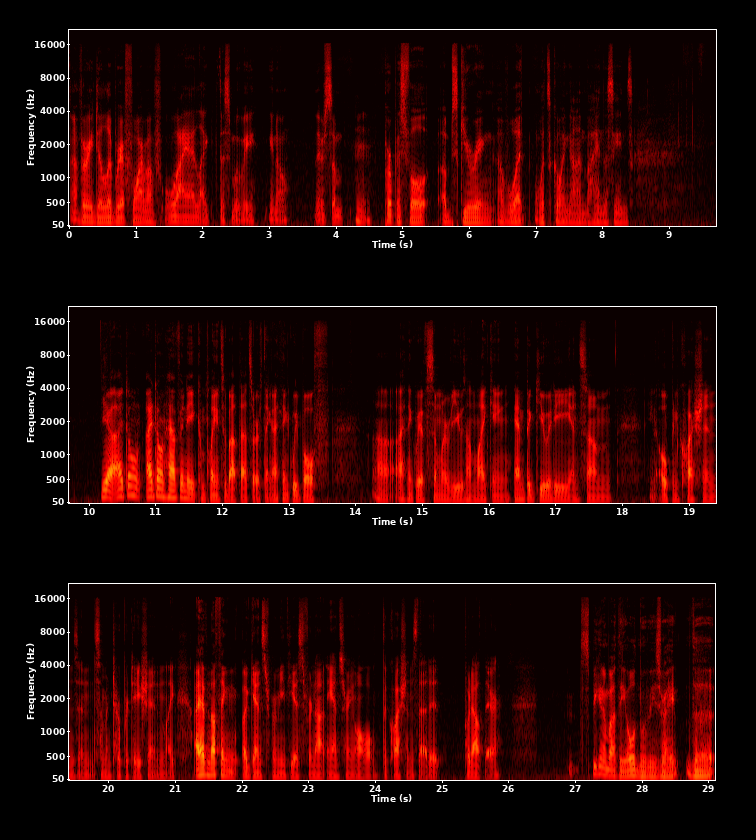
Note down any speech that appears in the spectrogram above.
a very deliberate form of why I liked this movie. You know, there's some Hmm. purposeful obscuring of what what's going on behind the scenes. Yeah, I don't I don't have any complaints about that sort of thing. I think we both uh, I think we have similar views on liking ambiguity and some you know open questions and some interpretation. Like I have nothing against Prometheus for not answering all the questions that it put out there. Speaking about the old movies, right? The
